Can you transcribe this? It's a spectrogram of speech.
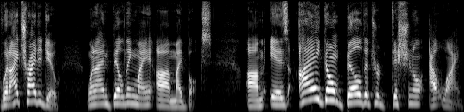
what I try to do when I'm building my, uh, my books um, is I don't build a traditional outline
